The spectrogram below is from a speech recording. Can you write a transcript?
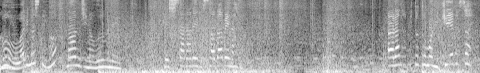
もう終わりましたよ。汝の運命。消し去られる定めなり荒波と共に消えなさい。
